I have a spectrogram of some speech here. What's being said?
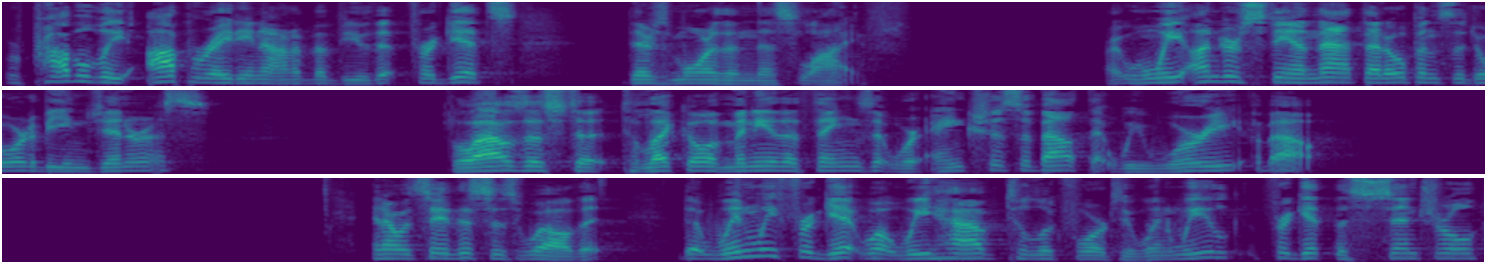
we're probably operating out of a view that forgets there's more than this life. Right? When we understand that, that opens the door to being generous. It allows us to, to let go of many of the things that we're anxious about, that we worry about. And I would say this as well, that, that when we forget what we have to look forward to, when we forget the central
